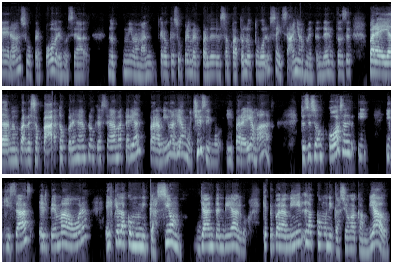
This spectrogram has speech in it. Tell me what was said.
eran súper pobres, o sea, mi mamá creo que su primer par de zapatos lo tuvo a los seis años, ¿me entendés? Entonces, para ella darme un par de zapatos, por ejemplo, aunque sea material, para mí valía muchísimo y para ella más. Entonces son cosas y, y quizás el tema ahora es que la comunicación, ya entendí algo, que para mí la comunicación ha cambiado,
